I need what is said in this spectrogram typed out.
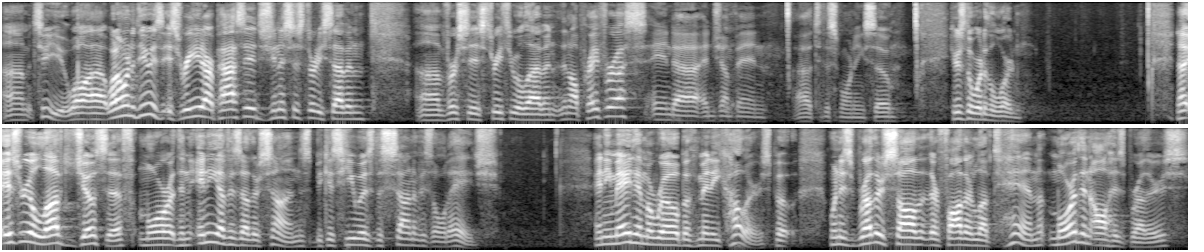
um, to you. Well, uh, what I want to do is, is read our passage, Genesis 37, uh, verses 3 through 11. Then I'll pray for us and, and jump in to this morning. So here's the word of the Lord. Now, Israel loved Joseph more than any of his other sons because he was the son of his old age. And he made him a robe of many colors. But when his brothers saw that their father loved him more than all his brothers,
